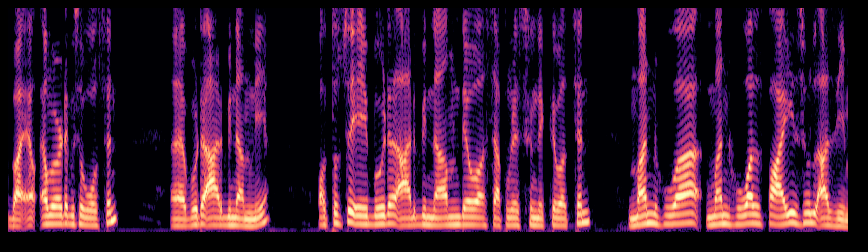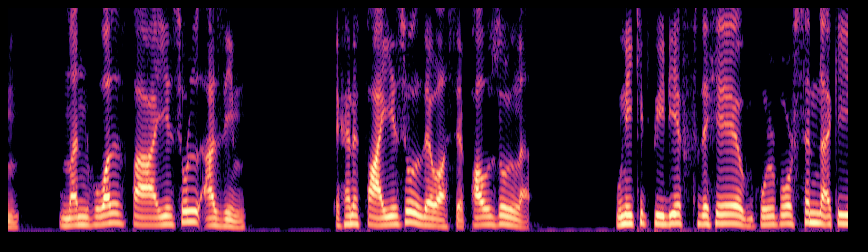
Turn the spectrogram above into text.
বা এমন একটা কিছু বলছেন বইটা আরবি নাম নিয়ে। অথচ এই বইটার আরবি নাম দেওয়া আছে আপনার স্ক্রিন দেখতে পাচ্ছেন মানহুয়া মানহুয়াল ফাইজুল আজিম মানহুয়াল ফাইজুল আজিম। এখানে ফাইজুল দেওয়া আছে, ফাউজুল না। উনি কি পিডিএফ দেখে ভুল পড়ছেন নাকি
